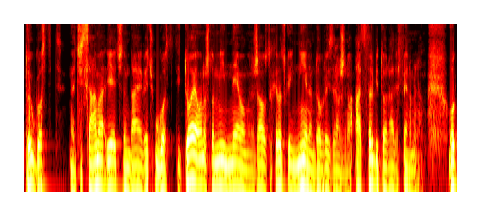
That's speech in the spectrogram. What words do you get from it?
To je ugostit. Znači, sama riječ nam daje već ugostiti. To je ono što mi nemamo, nažalost, u Hrvatskoj nije nam dobro izraženo. A Srbi to rade fenomenalno. Ok,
